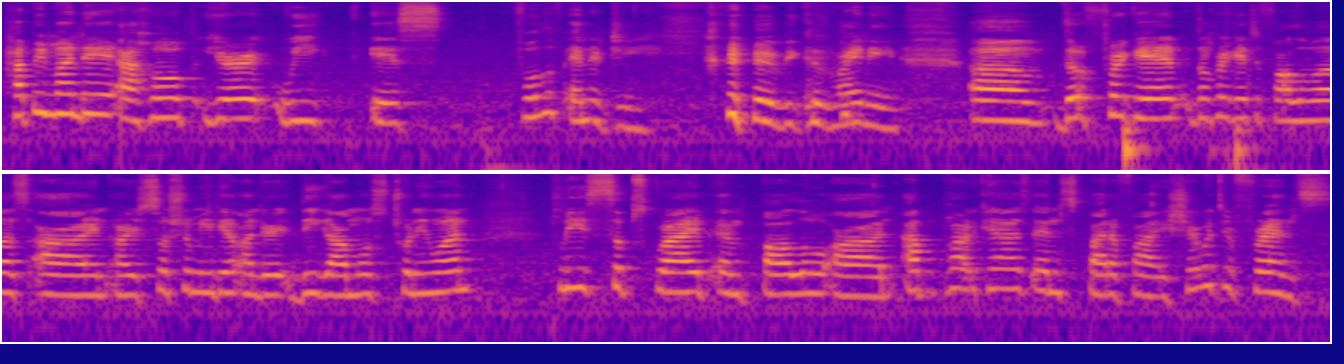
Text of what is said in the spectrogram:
happy Monday. I hope your week is full of energy because mine ain't. Um, don't forget, don't forget to follow us on our social media under Digamos21. Please subscribe and follow on Apple Podcasts and Spotify. Share with your friends.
